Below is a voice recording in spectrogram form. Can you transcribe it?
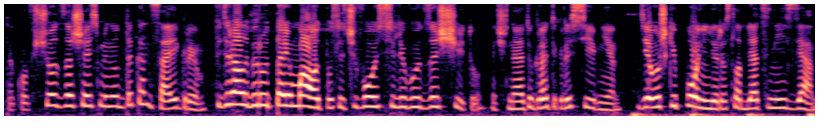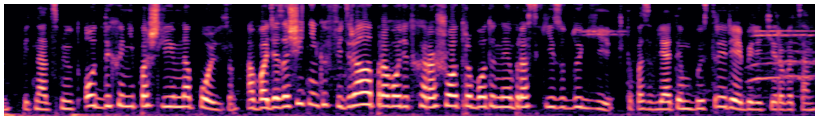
Таков счет за 6 минут до конца игры. Федералы берут тайм-аут, после чего усиливают защиту. Начинают играть агрессивнее. Девушки поняли, расслабляться нельзя. 15 минут отдыха не пошли им на пользу. Обводя защитников, федералы проводят хорошо отработанные броски из-за дуги, что позволяет им быстро реабилитироваться.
